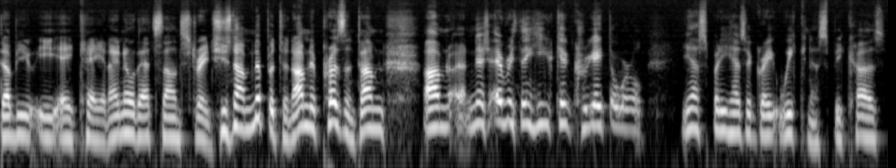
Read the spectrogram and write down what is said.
W E A K. And I know that sounds strange. He's omnipotent, omnipresent, I'm, everything. He can create the world. Yes, but he has a great weakness because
